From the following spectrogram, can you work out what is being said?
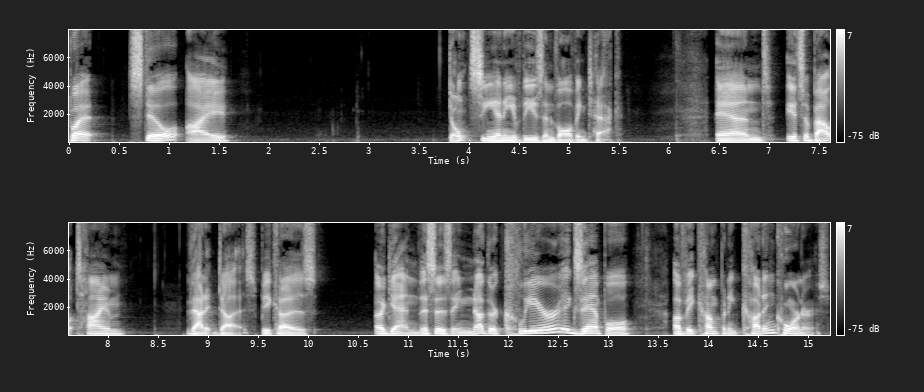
But still, I don't see any of these involving tech. And it's about time that it does because, again, this is another clear example of a company cutting corners,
